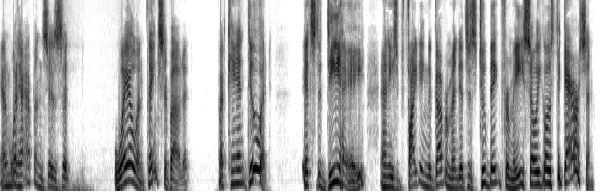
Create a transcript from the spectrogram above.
And what happens is that Whalen thinks about it, but can't do it. It's the DA, and he's fighting the government. It's just too big for me, so he goes to Garrison.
